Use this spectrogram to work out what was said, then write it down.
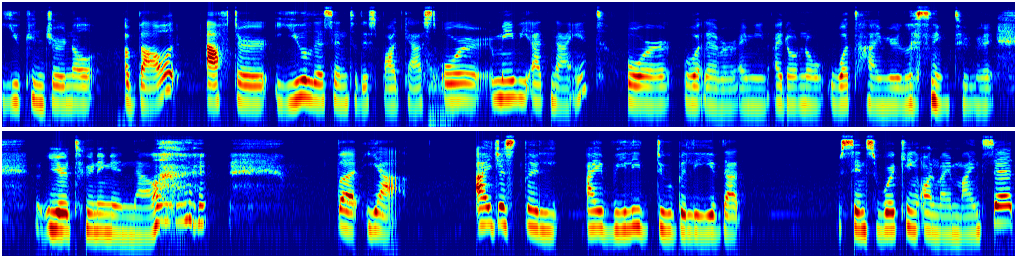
you can journal about after you listen to this podcast or maybe at night or whatever. I mean, I don't know what time you're listening to, right? You're tuning in now. but yeah, I just bel I really do believe that since working on my mindset,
